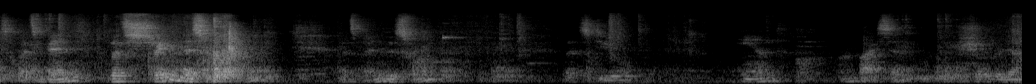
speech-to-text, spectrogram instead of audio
So let's bend. Let's straighten this one. Let's bend this one. Let's do hand on bicep. Shoulder down.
